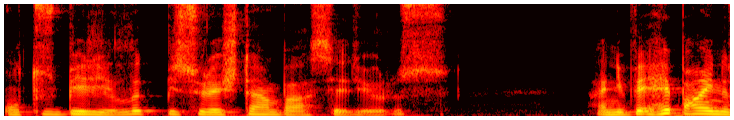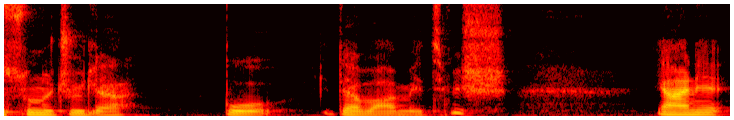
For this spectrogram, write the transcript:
31 yıllık bir süreçten bahsediyoruz. Hani ve hep aynı sunucuyla bu devam etmiş. Yani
